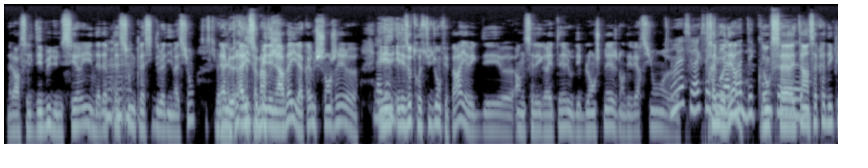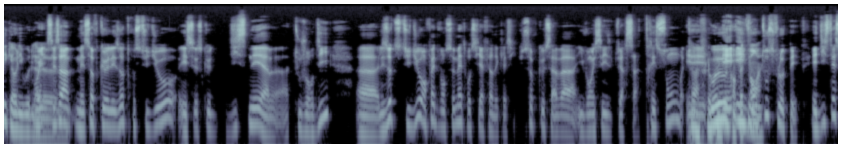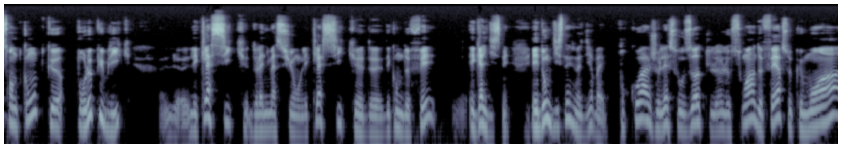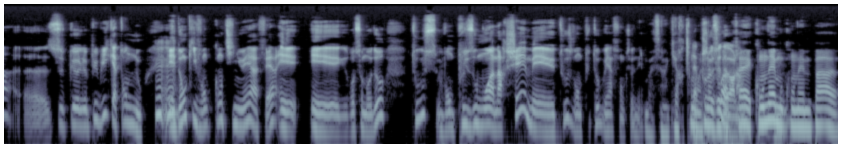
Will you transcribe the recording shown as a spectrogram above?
Mais alors c'est le début d'une série Mm. d'adaptations Mm, mm, de classiques de l'animation. Là le Alice au pays des merveilles, il a quand même changé. euh, et, les, gamme. et les autres studios ont fait pareil avec des euh, Hansel et Gretel ou des Blanche Neige dans des versions euh, Ouais, c'est vrai que ça a très été modernes. des. Donc ça a été euh, un sacré déclic à Hollywood. Là, Oui, le- c'est ça. Mais sauf que les autres studios, et c'est ce que Disney a, a toujours dit, euh, les autres studios en fait vont se mettre aussi à faire des classiques. Sauf que ça va, ils vont essayer de faire ça très sombre et, Ça va et- flopper. Oui, oui, et ils vont ouais. tous flopper. Et Disney se rend compte que pour le public, les classiques de l'animation, les classiques de, des contes de fées égale Disney. Et donc Disney va se dire bah, pourquoi je laisse aux autres le, le soin de faire ce que moi, euh, ce que le public attend de nous. mm, mm. Et donc ils vont continuer à faire et, et grosso modo tous vont plus ou moins marcher mais tous vont plutôt bien fonctionner. Bah, c'est un carton. La poule aux œufs d'or, qu'on aime ou Mm. qu'on n'aime pas euh,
